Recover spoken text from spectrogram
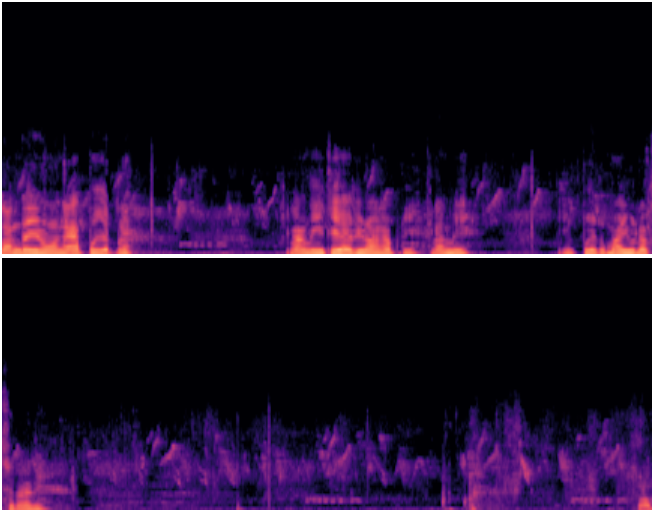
หลังใดหนองาเปิดนะหลังนี้แท้พี่น้องครับนี่หลังนี้ยังเปิดออกมาอยู่ลักษณะนี้ซ่อม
